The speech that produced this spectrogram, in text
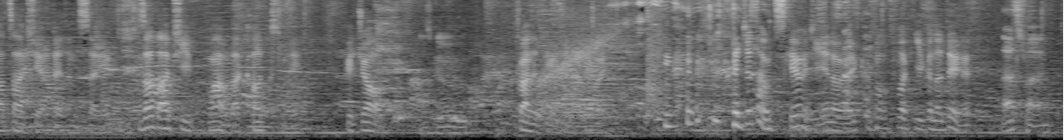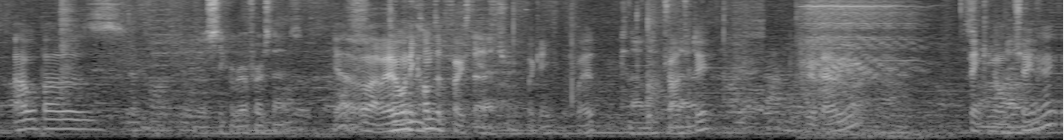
That's actually a bit insane. Because that actually, wow, that cucks me. Good job. Go. Branded fusion anyway. just outscared you, you know, like, what the fuck are you gonna do? That's fine. Albaz. The secret rare first dance. Yeah, well, it only comes in first dance. Yeah, true. Fucking weird. Tragedy. Lubellion. Thinking on chaining.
